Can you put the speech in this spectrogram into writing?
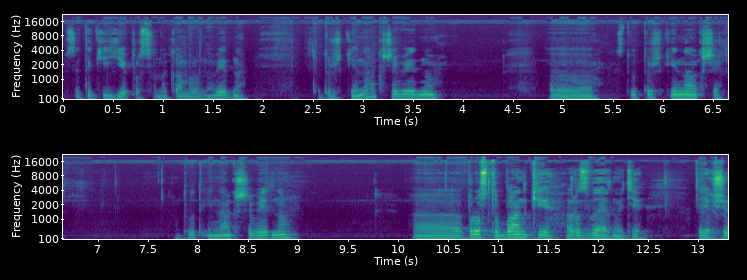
все-таки є, просто на камеру не видно. Тут трошки інакше видно. Е, тут трошки інакше. Тут інакше видно. Е, Просто банки розвернуті. Якщо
